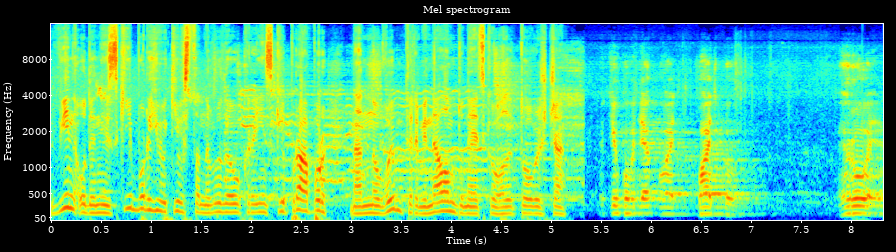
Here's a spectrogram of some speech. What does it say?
Він один із кіборгів, які встановили український прапор над новим терміналом Донецького литовища. Хотів подякувати батьку, герою.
